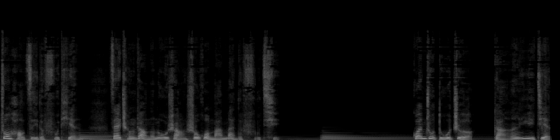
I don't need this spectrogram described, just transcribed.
种好自己的福田，在成长的路上收获满满的福气。关注读者。感恩遇见。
